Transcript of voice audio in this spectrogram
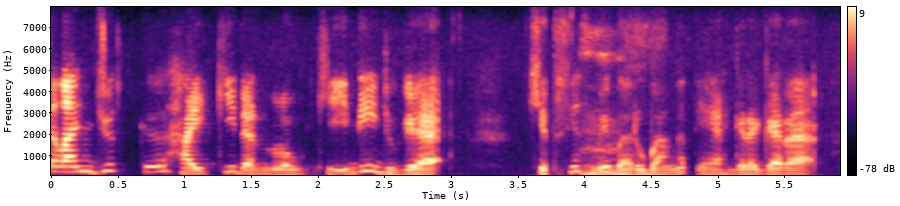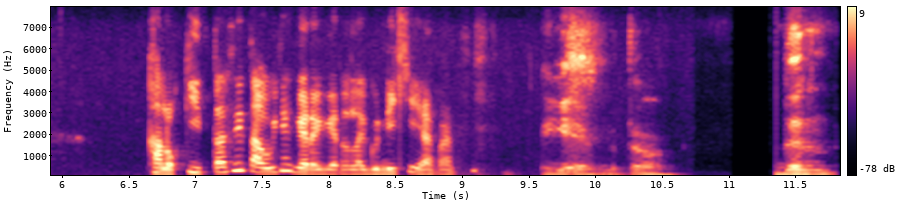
Kita lanjut ke high key dan low key. Ini juga hitsnya sebenarnya Hmm. baru banget ya, gara-gara kalau kita sih taunya gara-gara lagu Niki ya kan. Iya, betul. Dan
